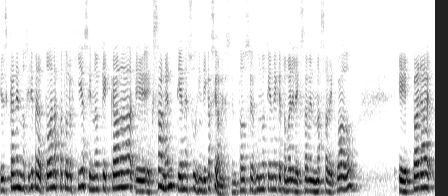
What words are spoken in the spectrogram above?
el escáner no sirve para todas las patologías, sino que cada eh, examen tiene sus indicaciones. Entonces uno tiene que tomar el examen más adecuado para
